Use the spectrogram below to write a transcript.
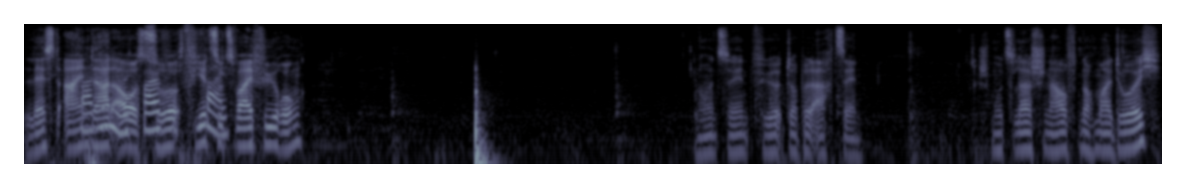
Lässt ein Dart aus zur 4 zu 55. 2 Führung. 19 für Doppel 18. Schmutzler schnauft nochmal durch.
